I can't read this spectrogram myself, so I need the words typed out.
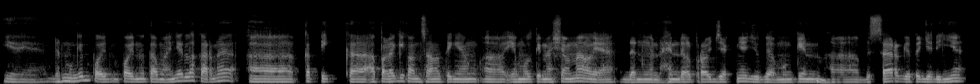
Iya, iya. Dan mungkin poin-poin utamanya adalah karena eh, ketika apalagi consulting yang eh, yang multinasional ya dan dengan handle projectnya juga mungkin eh, besar gitu jadinya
